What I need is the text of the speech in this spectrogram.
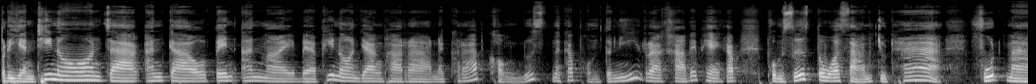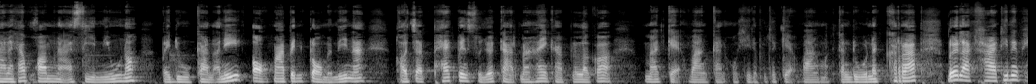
เปลี่ยนที่นอนจากอันเก่าเป็นอันใหม่แบบที่นอนยางพารานะครับของนุสนะครับผมตัวนี้ราคาไม่แพงครับ ผมซื้อตัว 3.5 ฟุตมานะครับ ความหนา 4 นิ้วเนาะไปดูกัน อันนี้ออกมาเป็นกล่องแบบนี้นะเขาจะแพ็คเป็นสุญญากาศมาให้ครับ แล้วเราก็มาแกะวางกัน โอเคเดี๋ยวผมจะแกะวางมากันดูนะครับ ด้วยราคาที่ไม่แพ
